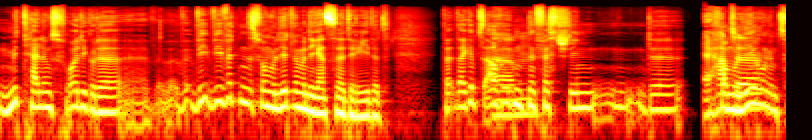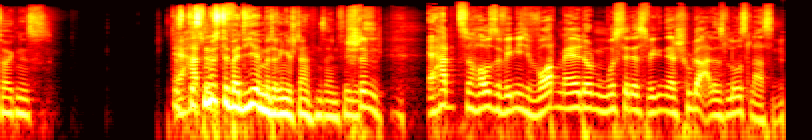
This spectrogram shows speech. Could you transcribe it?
mitteilungsfreudig oder äh, wie, wie wird denn das formuliert, wenn man die ganze Zeit redet? Da, da gibt es auch ähm, irgendeine feststehende hatte, Formulierung im Zeugnis. Das, hatte, das, müsste bei dir immer drin gestanden sein, Felix. Stimmt. Er hatte zu Hause wenig Wortmeldung und musste deswegen in der Schule alles loslassen.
